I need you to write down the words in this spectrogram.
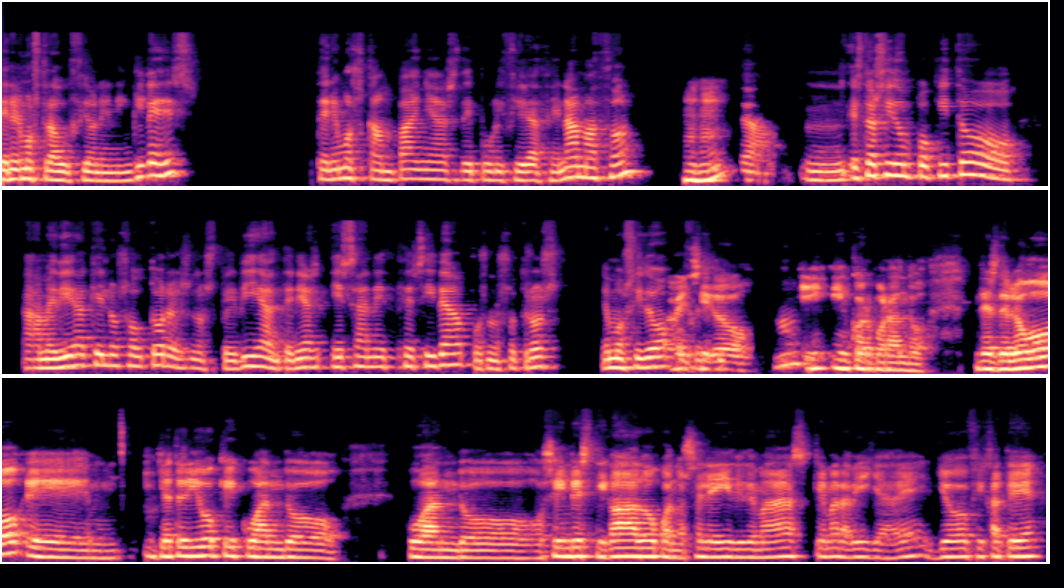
Tenemos traducción en inglés, tenemos campañas de publicidad en Amazon. Mm, esto ha sido un poquito, a medida que los autores nos pedían, tenían esa necesidad, pues nosotros hemos ido, ido incorporando. Desde luego, eh, ya te digo que cuando, cuando os he investigado, cuando os he leído y demás, qué maravilla. ¿eh? Yo, fíjate,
